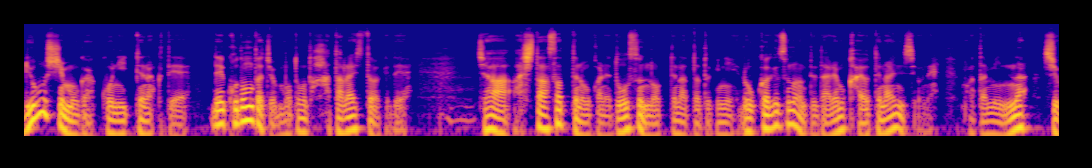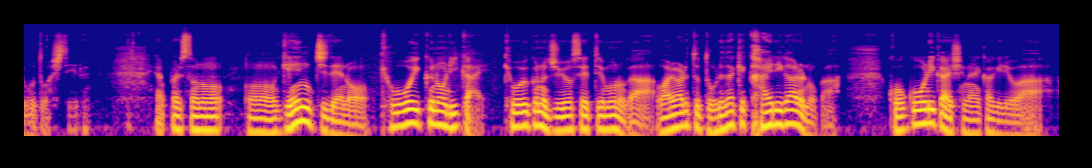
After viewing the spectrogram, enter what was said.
両親も学校に行ってなくてで子どもたちはもともと働いてたわけでじゃあ明日明後日のお金どうすんのってなった時に6ヶ月なんて誰も通ってないんですよね。またみんな仕事をしている。やっぱりその現地での教育の理解教育の重要性というものが我々とどれだけ乖離があるのかここを理解しない限りは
